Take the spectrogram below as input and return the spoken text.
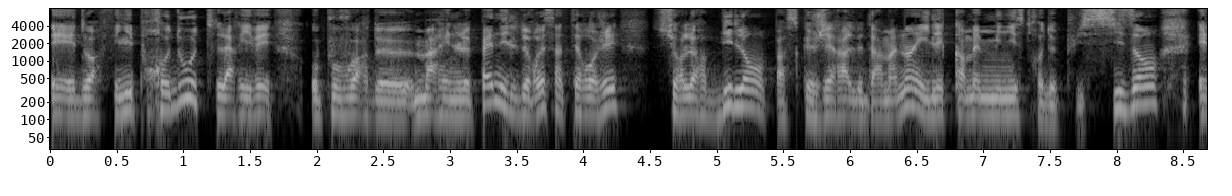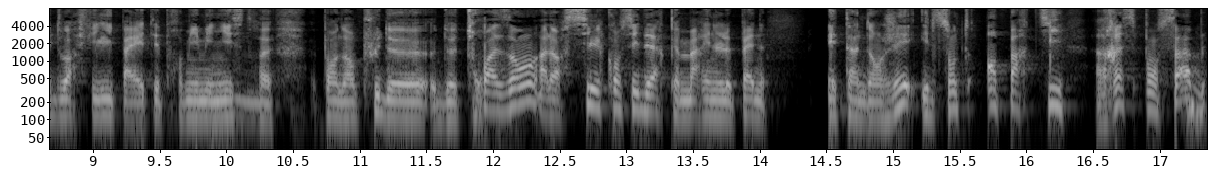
et Édouard Philippe redoutent l'arrivée au pouvoir de Marine Le Pen, ils devraient s'interroger sur leur bilan. Parce que Gérald Darmanin, il est quand même ministre depuis six ans. Édouard Philippe a été Premier ministre pendant plus de, de trois ans. Alors s'ils considèrent que Marine Le Pen est un danger. Ils sont en partie responsables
